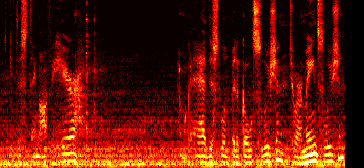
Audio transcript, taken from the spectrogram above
Let's get this thing off of here. And we're going to add this little bit of gold solution to our main solution.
